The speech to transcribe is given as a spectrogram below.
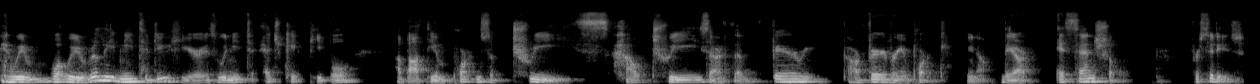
And we, what we really need to do here is we need to educate people about the importance of trees, how trees are the very are very very important. You know, they are essential for cities.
